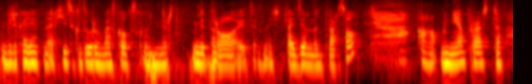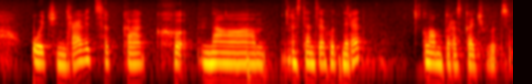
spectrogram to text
великолепной архитектурой московского метро, этих, значит, подземных дворцов, а мне просто очень нравится, как на станции «Охотный ряд» лампы раскачиваются.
